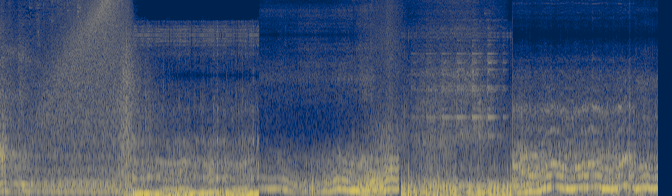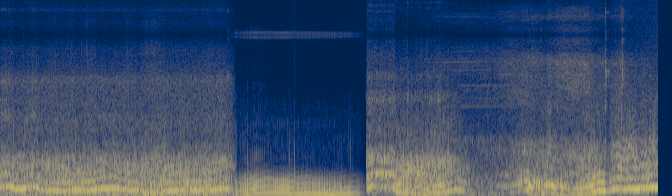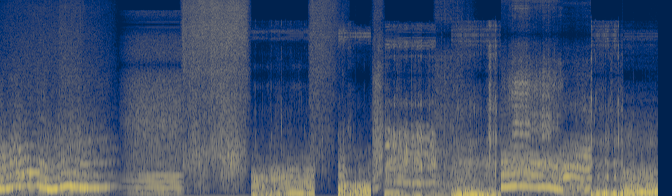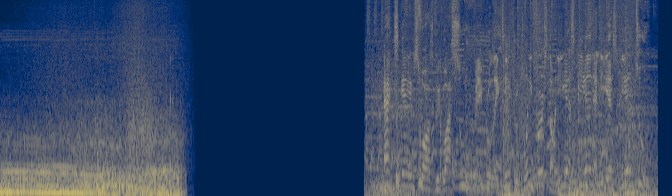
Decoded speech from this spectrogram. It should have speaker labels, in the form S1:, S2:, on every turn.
S1: Mm-hmm. X Games Foz do Iguaçu, April 18th through 21st on ESPN and ESPN2.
